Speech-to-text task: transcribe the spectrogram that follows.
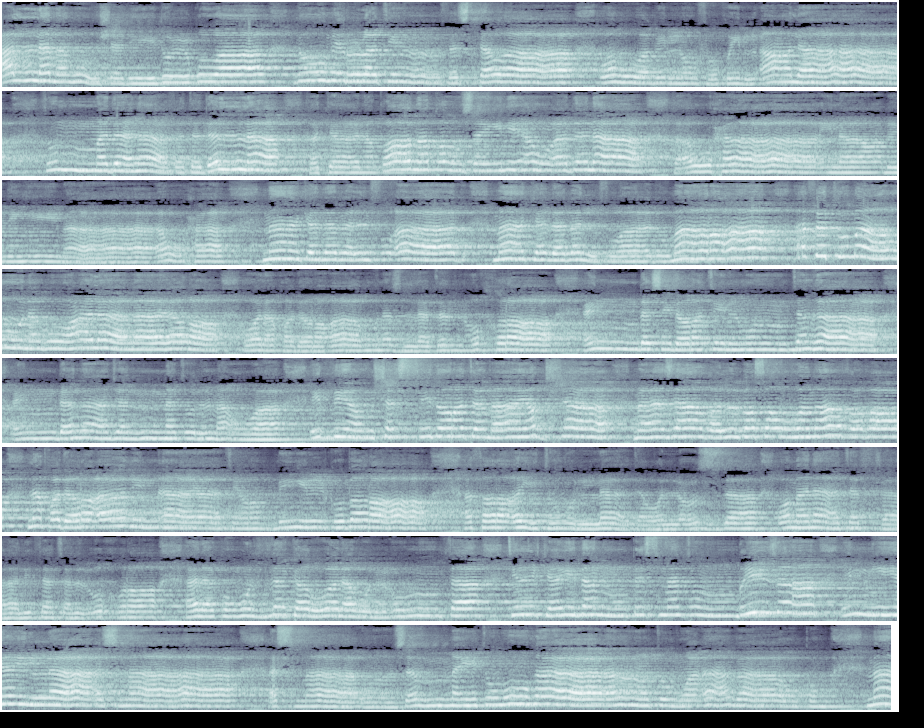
علمه شديد القوى ذو مرة فاستوى وهو بالأفق الأعلى. ثم دنا فتدلى فكان قام قوسين أو أدنى فأوحى إلى عبده ما أوحى. ما كذب الفؤاد ما كذب الفؤاد ما رأى. أفتمارونه على ما يرى. ولقد رآه نزلة أخرى عند سدرة المنتهى عندها جنة المأوى إذ يغشى السدرة ما يغشى ما زاغ البصر وما طغى. لقد رأى من آيات ربه الكبرى. أفرأيتم اللات والعزى ومناة الثالثة الأخرى؟ ألكم الذكر وله الأنثى. تلك إذا قسمة ضيزى. إن هي إلا أسماء أسماء سميتموها أنتم وآباؤكم. ما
